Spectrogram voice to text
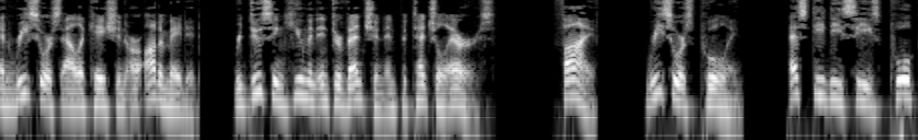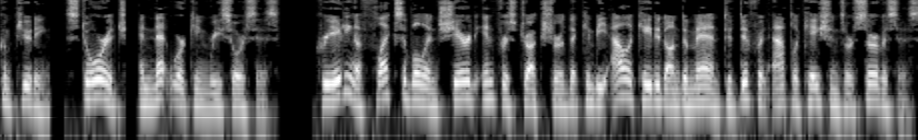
and resource allocation are automated, reducing human intervention and potential errors. 5. Resource pooling. SDDCs pool computing, storage, and networking resources, creating a flexible and shared infrastructure that can be allocated on demand to different applications or services.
